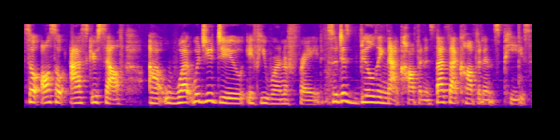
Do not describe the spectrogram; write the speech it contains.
So, also ask yourself, uh, what would you do if you weren't afraid? So, just building that confidence. That's that confidence piece.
